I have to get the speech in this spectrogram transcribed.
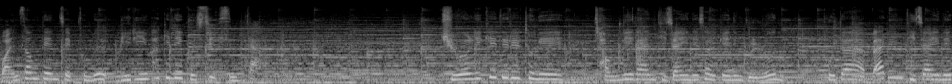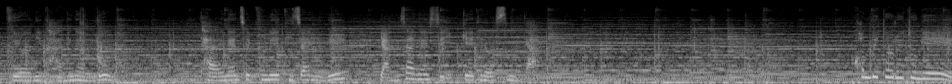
완성된 제품을 미리 확인해 볼 수 있습니다. 주얼리 캐드를 통해 정밀한 디자인의 설계는 물론 보다 빠른 디자인의 구현이 가능하므로 다양한 제품의 디자인을 양산할 수 있게 되었습니다. 컴퓨터를 통해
